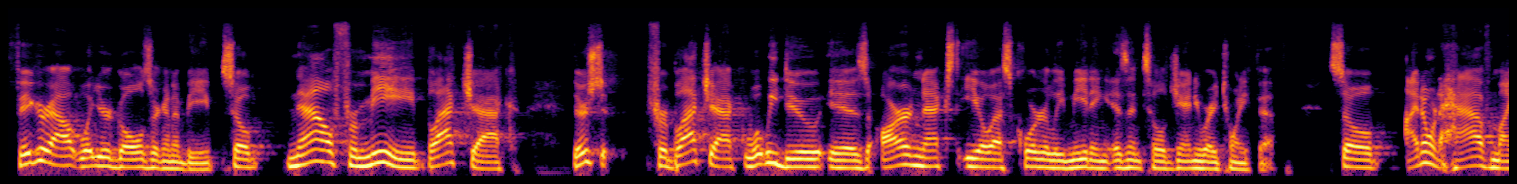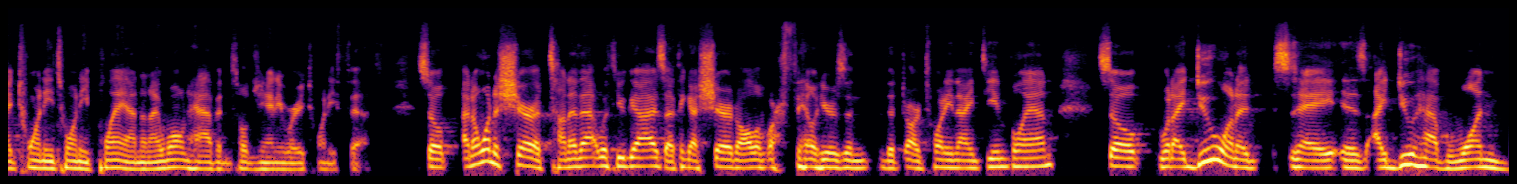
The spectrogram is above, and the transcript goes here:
figure out what your goals are going to be. So now for me, blackjack, there's for blackjack, what we do is our next EOS quarterly meeting isn't until January 25th. So I don't have my 2020 plan and I won't have it until January 25th. So I don't want to share a ton of that with you guys. I think I shared all of our failures in the, our 2019 plan. So what I do want to say is I do have one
